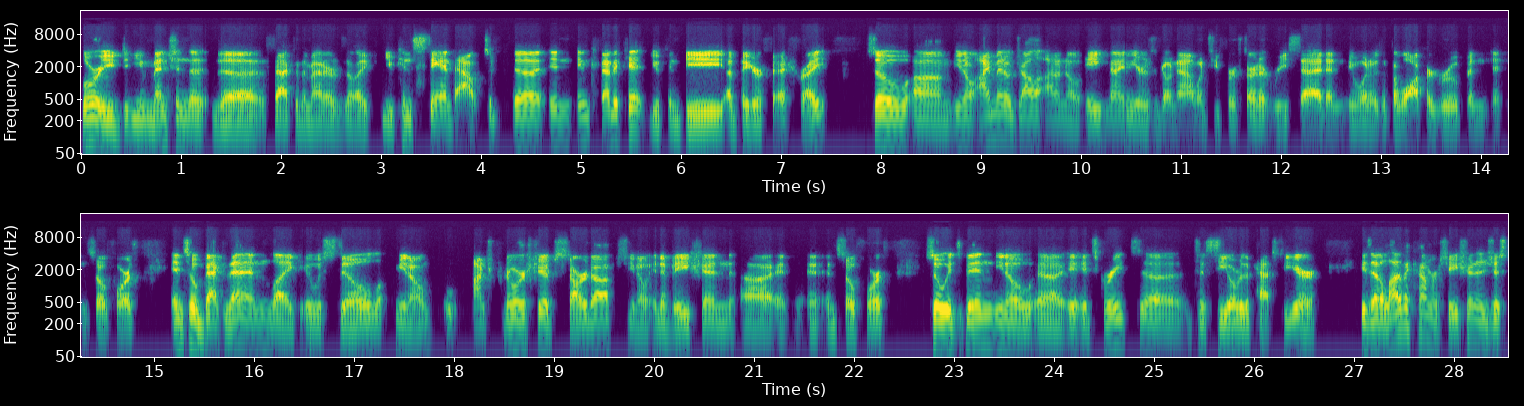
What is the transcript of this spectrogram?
Laura, you you mentioned the the fact of the matter that like you can stand out to uh, in in Connecticut. You can be a bigger fish, right? So, um, you know, I met Ojala, I don't know, eight, nine years ago now when she first started Reset and when it was at the Walker Group and, and so forth. And so back then, like it was still, you know, entrepreneurship, startups, you know, innovation uh, and, and so forth. So it's been, you know, uh, it's great to, to see over the past year is that a lot of the conversation is just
